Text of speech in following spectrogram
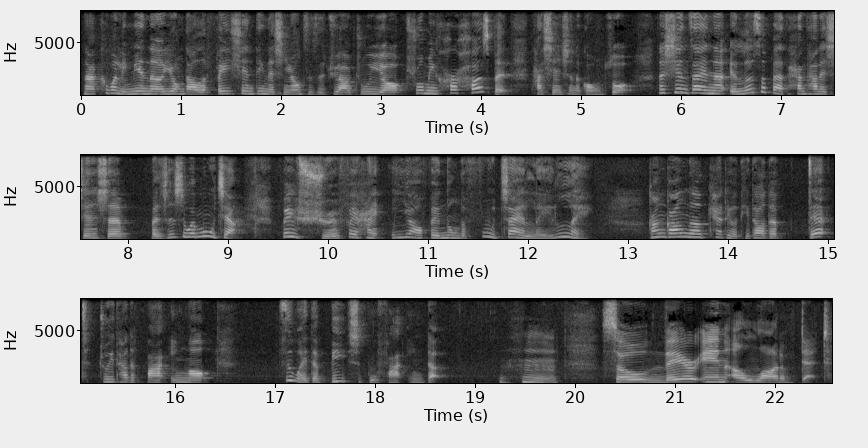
那课文里面呢，用到了非限定的形容词子句，要注意哦，说明 her husband 她先生的工作。那现在呢，Elizabeth 和她的先生本身是位木匠，被学费和医药费弄得负债累累。 刚刚呢，Kat 有提到的 debt，注意它的发音哦，字尾的 b 是不发音的。Hmm. So they're in a lot of debt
